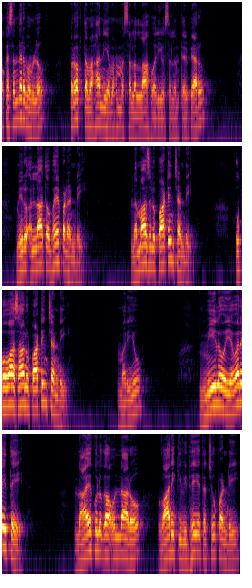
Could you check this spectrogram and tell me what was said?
ఒక సందర్భంలో ప్రవక్త మహానీయ మహమ్మద్ సల్లల్లాహు అలీ వసలం తెలిపారు మీరు అల్లాతో భయపడండి నమాజులు పాటించండి ఉపవాసాలు పాటించండి మరియు మీలో ఎవరైతే నాయకులుగా ఉన్నారో వారికి విధేయత చూపండి.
